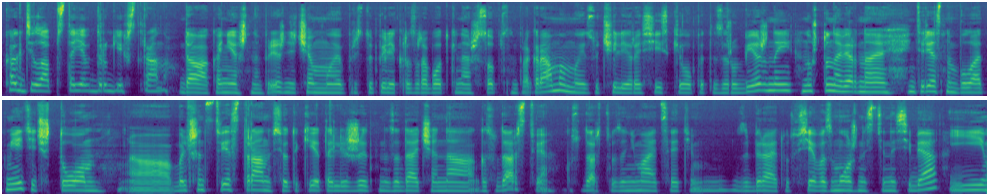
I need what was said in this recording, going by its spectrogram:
Как дела обстоят других странах? Да, конечно. Прежде чем мы приступили к разработке нашей собственной программы, мы изучили российский опыт и зарубежный. Ну, что, наверное, интересно было отметить, что а, в большинстве стран все-таки это лежит на задача на государстве. Государство занимается этим, забирает вот все возможности на себя. И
